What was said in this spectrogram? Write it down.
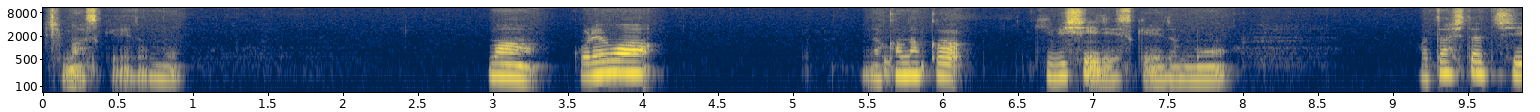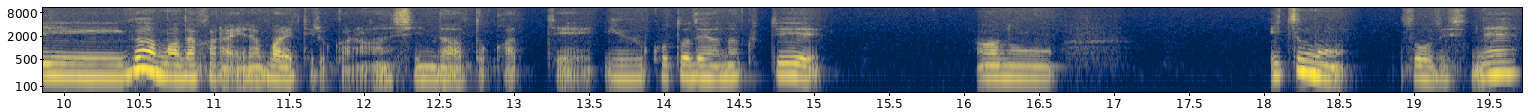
しますけれどもまあこれはなかなか厳しいですけれども私たちがまあだから選ばれてるから安心だとかっていうことではなくてあのいつもそうですね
